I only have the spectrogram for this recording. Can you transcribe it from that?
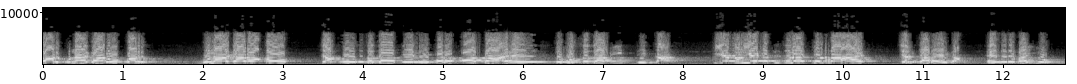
اور گناگاروں پر گناگاروں کو جب وہ سزا دینے پر آتا ہے تو وہ سزا بھی دیتا ہے۔ یہ دنیا کا سلسلہ چل رہا ہے، چلتا رہے گا۔ اے میرے بھائیوں،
